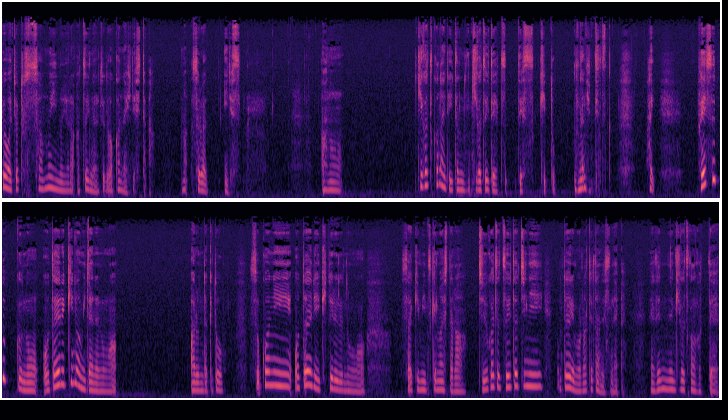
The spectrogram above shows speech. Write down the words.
今日はちょっと寒いのやら暑いのやらちょっと分かんない日でした。まあそれはいいです。あの気が付かないでいたのに気が付いたやつですけど 何言ってんですか？はい。Facebook のお便り機能みたいなのがあるんだけどそこにお便り来てるのを最近見つけましたら10月1日にお便りもらってたんですね。全然気が付かなかったえ、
